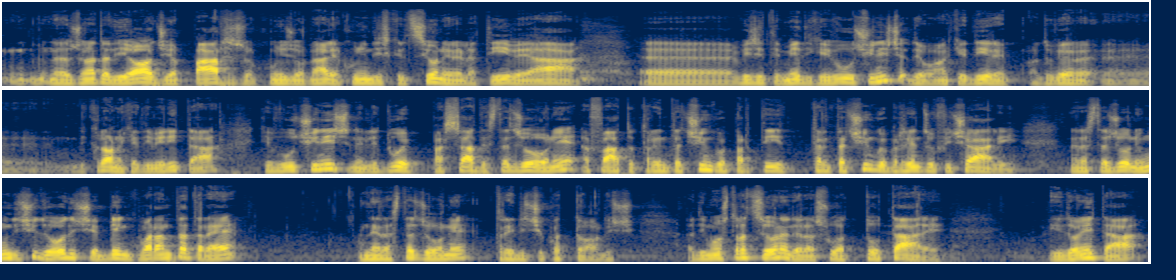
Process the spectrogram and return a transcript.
nella giornata di oggi apparse su alcuni giornali alcune indiscrezioni relative a eh, visite mediche di Vucinic, devo anche dire a dover eh, di cronaca di verità che Vucinic nelle due passate stagioni ha fatto 35, partite, 35 presenze ufficiali nella stagione 11-12 e ben 43 nella stagione 13-14, a dimostrazione della sua totale idoneità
